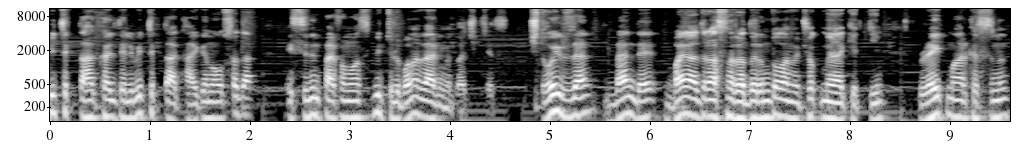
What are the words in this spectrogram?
bir tık daha kaliteli, bir tık daha kaygan olsa da istediğim performansı bir türlü bana vermiyordu açıkçası. İşte o yüzden ben de bayağıdır aslında radarımda olan ve çok merak ettiğim Raid markasının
